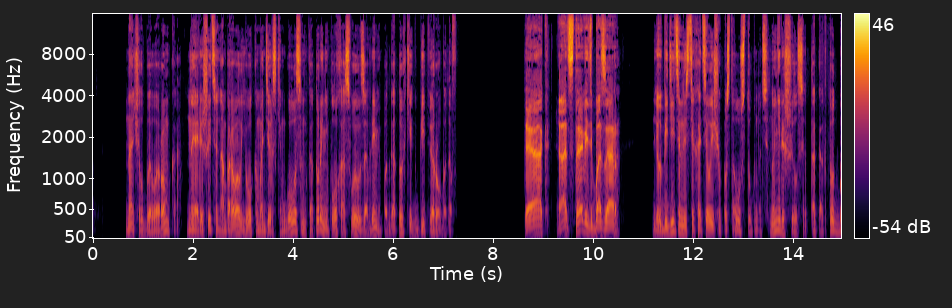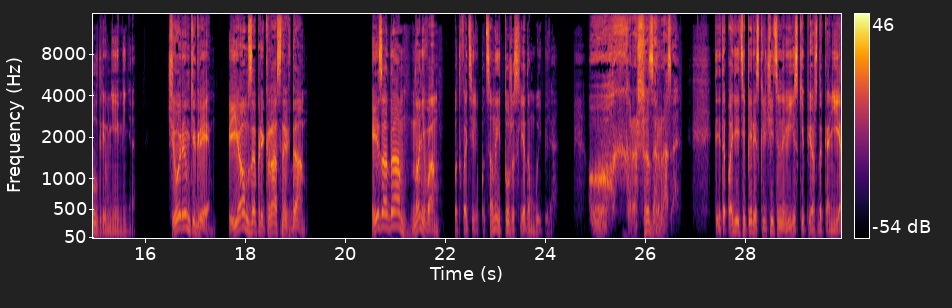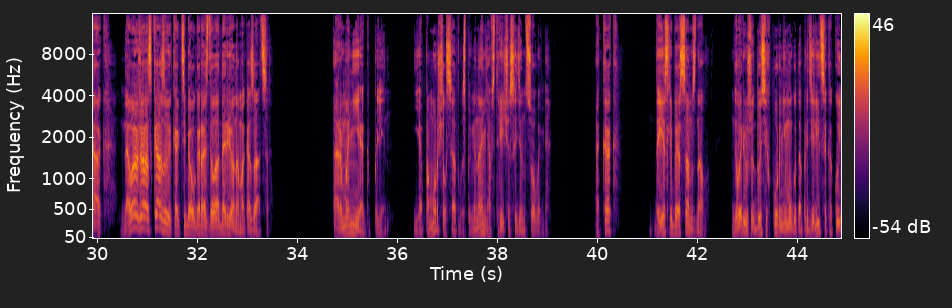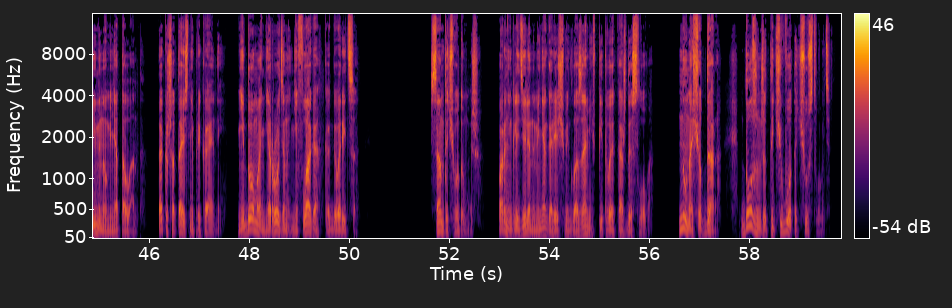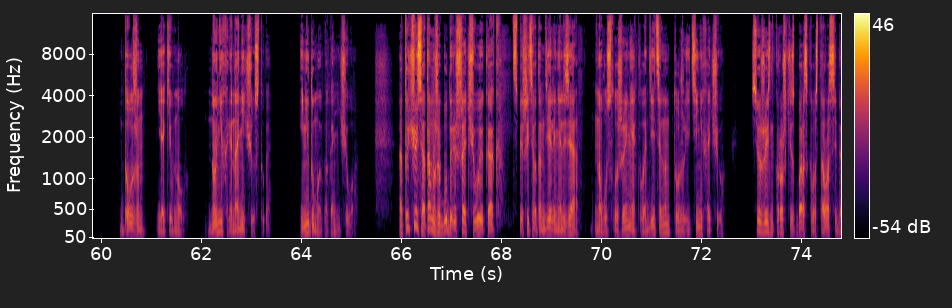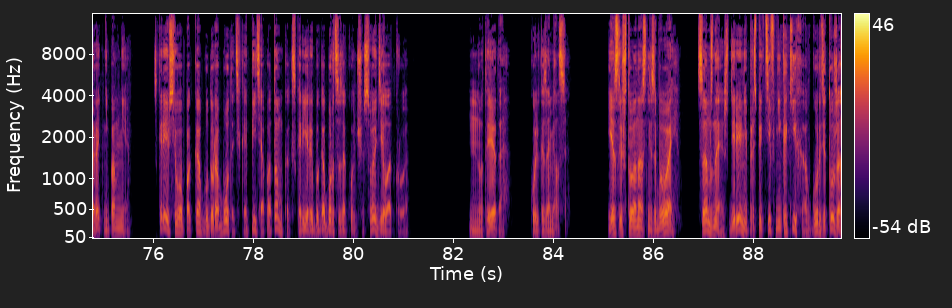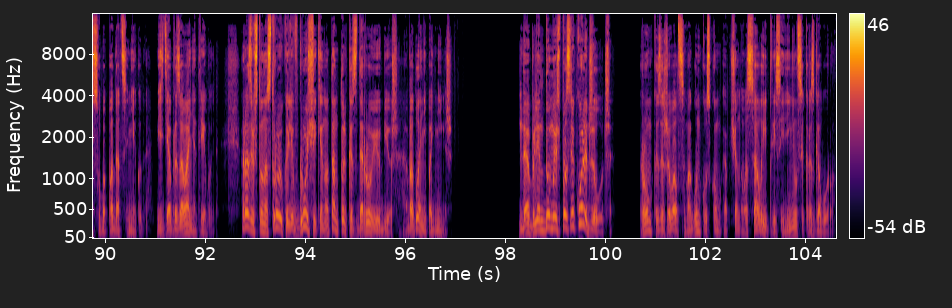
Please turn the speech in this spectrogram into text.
Начал было Ромка, но я решительно оборвал его командирским голосом, который неплохо освоил за время подготовки к битве роботов. «Так, отставить базар!» Для убедительности хотел еще по столу стукнуть, но не решился, так как тот был древнее меня. «Чего рюмки греем? Пьем за прекрасных дам!» «И за дам, но не вам!» Подхватили пацаны и тоже следом выпили. «Ох, хороша зараза!» Ты-то поди теперь исключительно виски пьешь да коньяк. Давай уже рассказывай, как тебя угораздило одаренным оказаться». «Арманьяк, блин». Я поморщился от воспоминаний о встрече с Одинцовыми. «А как? Да если бы я сам знал. Говорю же, до сих пор не могут определиться, какой именно у меня талант. Так и шатаюсь неприкаянный. Ни дома, ни родина, ни флага, как говорится. Сам ты чего думаешь? Парни глядели на меня горящими глазами, впитывая каждое слово. Ну, насчет дара. Должен же ты чего-то чувствовать. Должен, я кивнул. Но ни хрена не чувствую. И не думаю пока ничего. Отучусь, а там уже буду решать, чего и как. Спешить в этом деле нельзя, но в услужение к владетельным тоже идти не хочу. Всю жизнь крошки с барского стола собирать не по мне. Скорее всего, пока буду работать, копить, а потом, как с карьерой богоборца закончу, свое дело открою. «Ну ты это...» — Колька замялся. Если что о нас не забывай. Сам знаешь, деревни перспектив никаких, а в городе тоже особо податься некуда. Везде образование требует. Разве что на стройку или в грузчики, но там только здоровье убьешь, а бабла не поднимешь. «Да блин, думаешь, после колледжа лучше?» Ромка заживал самогон куском копченого сала и присоединился к разговору.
